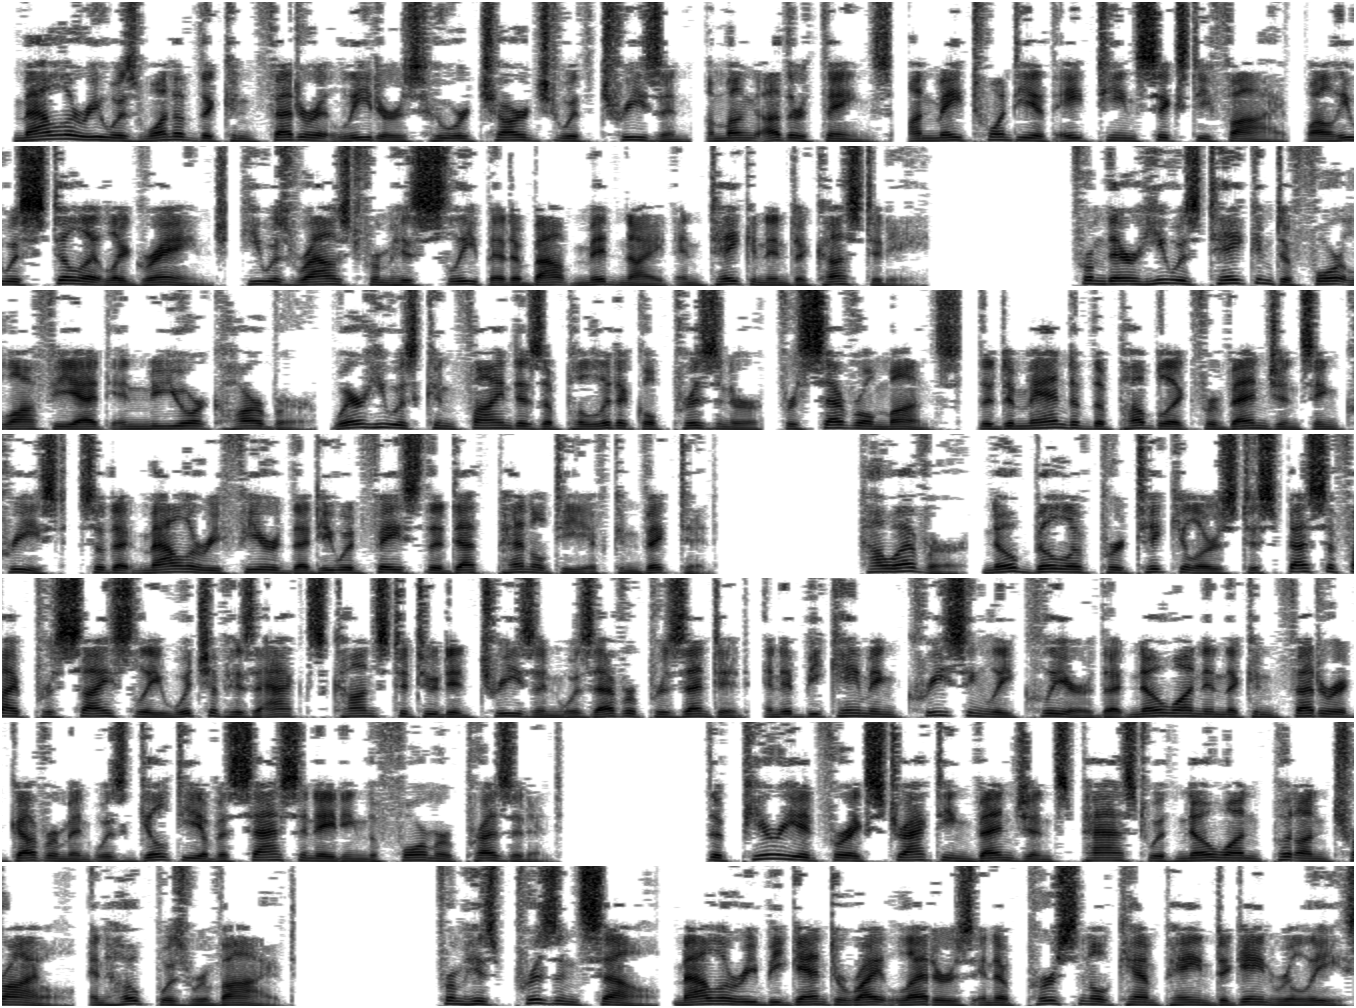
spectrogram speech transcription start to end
Mallory was one of the Confederate leaders who were charged with treason, among other things. On May 20, 1865, while he was still at LaGrange, he was roused from his sleep at about midnight and taken into custody. From there he was taken to Fort Lafayette in New York Harbor, where he was confined as a political prisoner. For several months, the demand of the public for vengeance increased, so that Mallory feared that he would face the death penalty if convicted. However, no bill of particulars to specify precisely which of his acts constituted treason was ever presented, and it became increasingly clear that no one in the Confederate government was guilty of assassinating the former president. The period for extracting vengeance passed with no one put on trial, and hope was revived. From his prison cell, Mallory began to write letters in a personal campaign to gain release.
